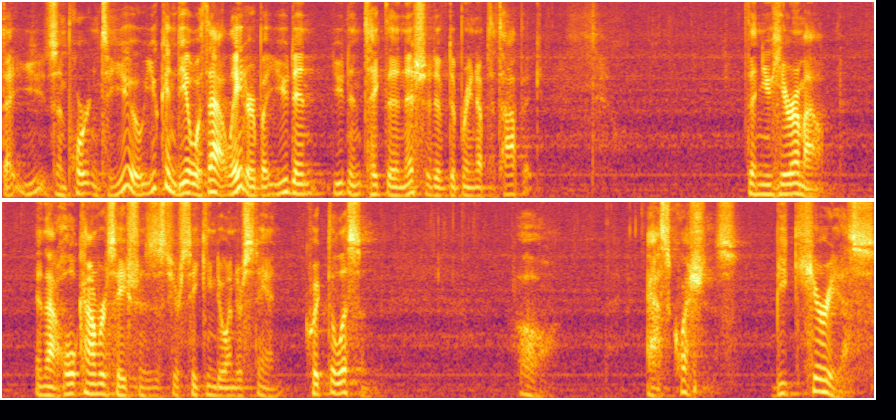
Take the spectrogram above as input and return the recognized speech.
that is important to you, you can deal with that later, but you didn't, you didn't take the initiative to bring up the topic. Then you hear them out. And that whole conversation is just you're seeking to understand. Quick to listen. Oh, ask questions. Be curious.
